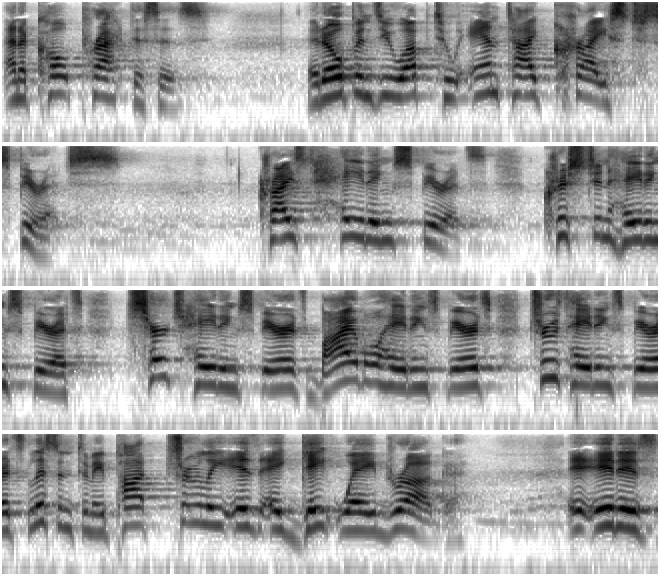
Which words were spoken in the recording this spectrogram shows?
and occult practices. It opens you up to antichrist spirits, Christ hating spirits, Christian hating spirits, church hating spirits, Bible hating spirits, truth hating spirits. Listen to me, pot truly is a gateway drug. It is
